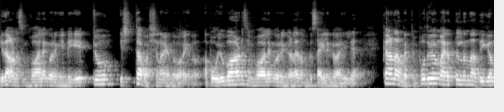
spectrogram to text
ഇതാണ് സിംഹവാലം കുരങ്ങിന്റെ ഏറ്റവും ഇഷ്ട ഭക്ഷണം എന്ന് പറയുന്നത്. അപ്പോൾ ഒരുപാട് സിംഹവാലം കുരങ്ങളെ നമുക്ക് സൈലന്റ് വാലിയിൽ കാണാൻ പറ്റും. പൊതുവെ മരത്തിൽ നിന്ന് അധികം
